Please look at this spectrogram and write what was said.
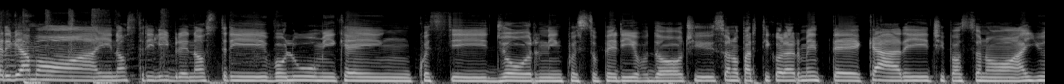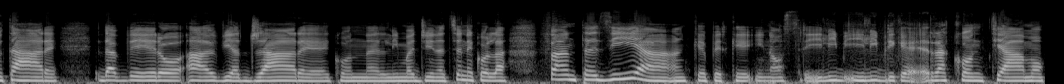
Arriviamo ai nostri libri, ai nostri volumi che in questi giorni, in questo periodo ci sono particolarmente cari, ci possono aiutare davvero a viaggiare con l'immaginazione, con la fantasia, anche perché i nostri libri, i libri che raccontiamo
